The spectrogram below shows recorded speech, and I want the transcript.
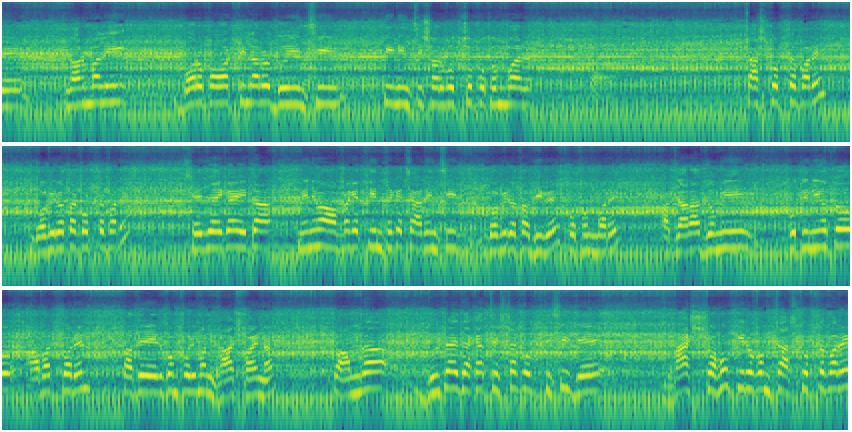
যে নর্মালি বড় পাওয়ার টিলারও দুই ইঞ্চি, তিন ইঞ্চি সর্বোচ্চ প্রথমবার চাষ করতে পারে, গভীরতা করতে পারে। সেই জায়গায় এটা মিনিমাম আপনাকে তিন থেকে চার ইঞ্চি গভীরতা দিবে প্রথমবারে। আর যারা জমি প্রতিনিয়ত আবাদ করেন, তাদের এরকম পরিমাণ ঘাস হয় না। তো আমরা দুইটাই দেখার চেষ্টা করতেছি যে ঘাস সহ কীরকম চাষ করতে পারে।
